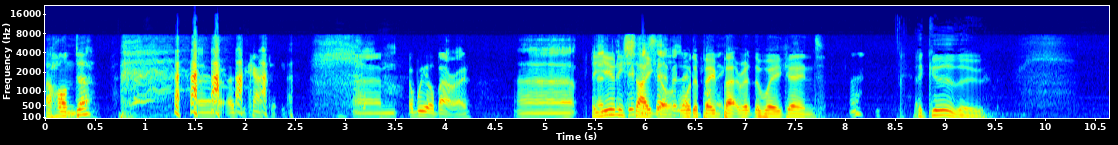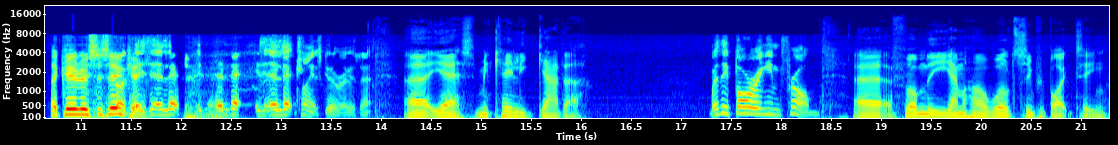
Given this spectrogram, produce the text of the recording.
A Honda, uh, a Ducati, um, a wheelbarrow. Uh, a different set of unicycle would have been better at the weekend. A guru. A Guru Oh, Suzuki. is, it elect- is, it ele- is it electronics guru? Is it? Uh, yes, Michele Gadda Where are they borrowing him from? uh, from the Yamaha World Superbike team.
